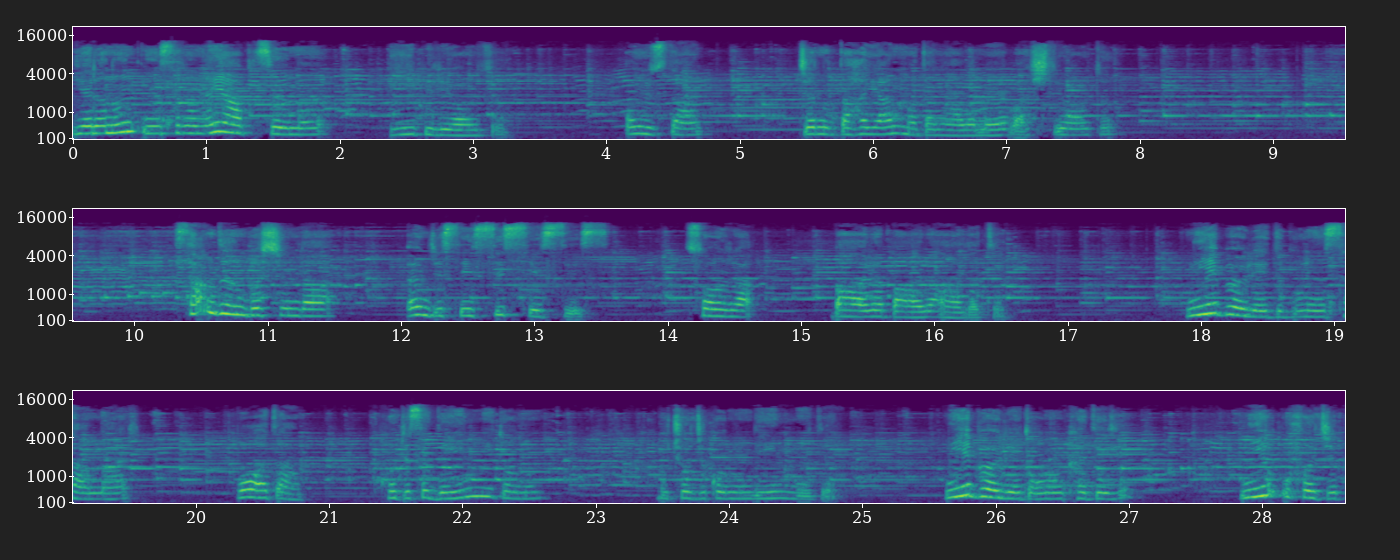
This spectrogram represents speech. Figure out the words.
yaranın insana ne yaptığını iyi biliyordu. O yüzden canı daha yanmadan ağlamaya başlıyordu. Sandığın başında önce sessiz sessiz, sonra bağıra bağıra ağladı. Niye böyleydi bu insanlar? Bu adam, kocası değil miydi onun? Bu çocuk onun değil miydi? Niye böyleydi onun kaderi? Niye ufacık,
